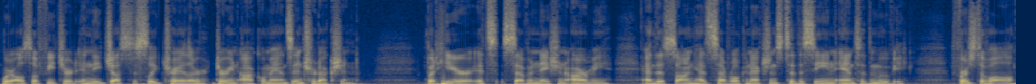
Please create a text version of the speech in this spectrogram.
were also featured in the Justice League trailer during Aquaman's introduction. But here, it's Seven Nation Army, and this song has several connections to the scene and to the movie. First of all,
